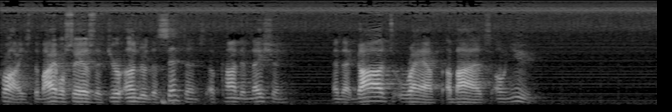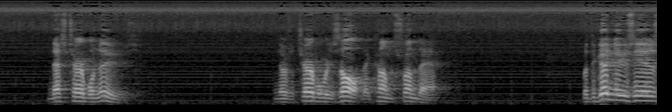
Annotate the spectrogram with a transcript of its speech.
Christ, the Bible says that you're under the sentence of condemnation and that God's wrath abides on you. And that's terrible news. And there's a terrible result that comes from that. But the good news is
